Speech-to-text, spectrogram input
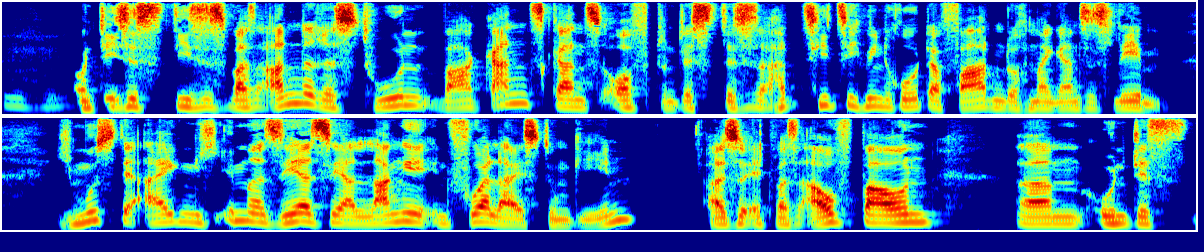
Mhm. Und dieses, dieses was anderes tun war ganz, ganz oft, und das, das hat, zieht sich wie ein roter Faden durch mein ganzes Leben. Ich musste eigentlich immer sehr, sehr lange in Vorleistung gehen, also etwas aufbauen, ähm, und das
